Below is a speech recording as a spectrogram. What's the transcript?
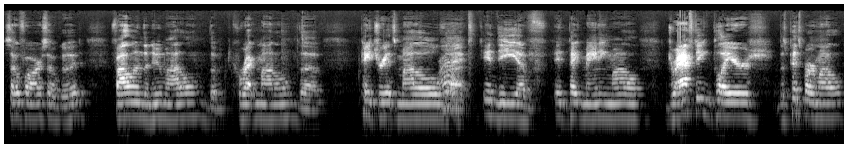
so far, so good. Following the new model, the correct model, the Patriots model, Right. the Indy of Peyton Manning model, drafting players, this Pittsburgh model,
